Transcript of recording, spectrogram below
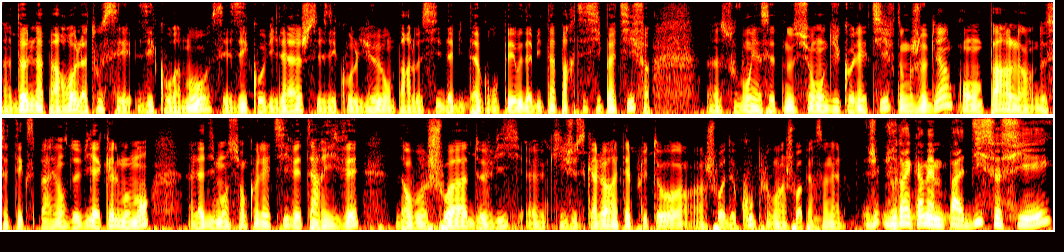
euh, donne la parole à tous ces éco-hameaux, ces éco-villages, ces éco-lieux. On parle aussi d'habitat groupé ou d'habitat participatif. Euh, souvent, il y a cette notion du collectif. Donc, je veux bien qu'on parle de cette expérience de vie. À quel moment la dimension collective est arrivée dans vos choix de vie, qui jusqu'alors étaient plutôt un choix de couple ou un choix personnel? Je ne voudrais quand même pas dissocier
